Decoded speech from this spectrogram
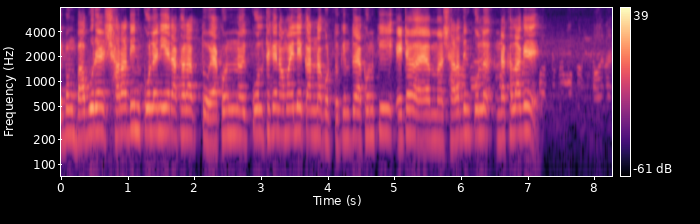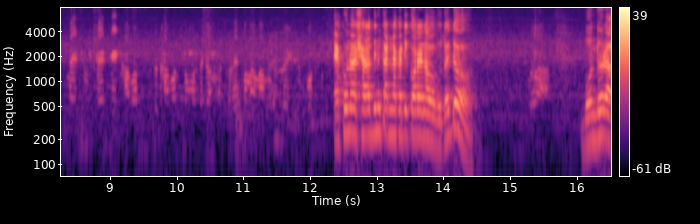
এবং বাবুরের সারাদিন কোলে নিয়ে রাখা রাখতো এখন ওই কোল থেকে নামাইলে কান্না করতো। কিন্তু এখন কি এটা সারাদিন কোলে রাখা লাগে? এখন আর সারাদিন কান্নাকাটি করে না বাবু, তাই তো? বন্ধুরা,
